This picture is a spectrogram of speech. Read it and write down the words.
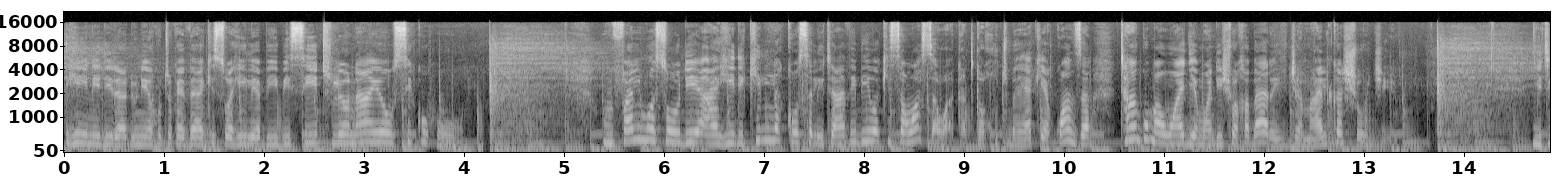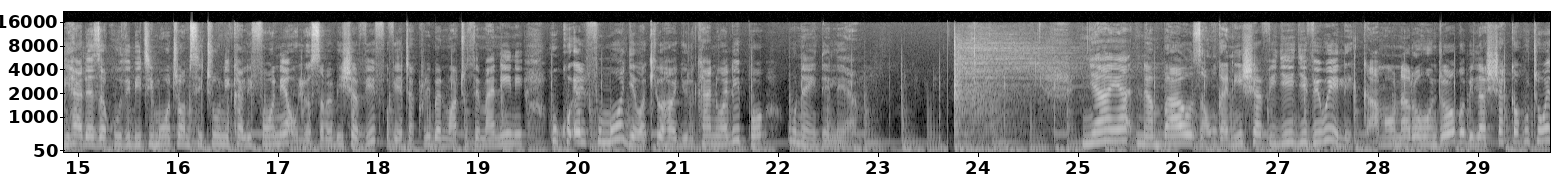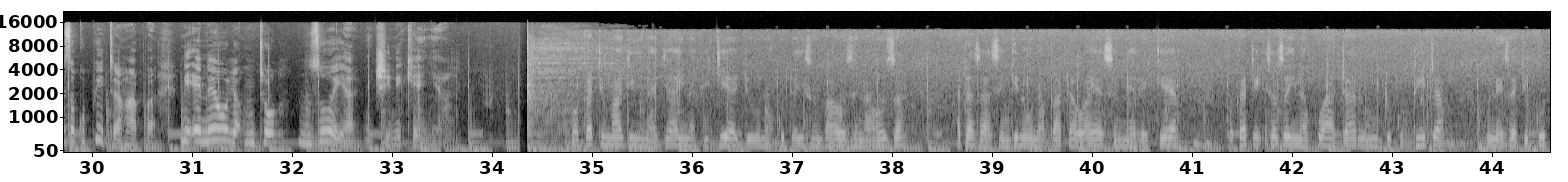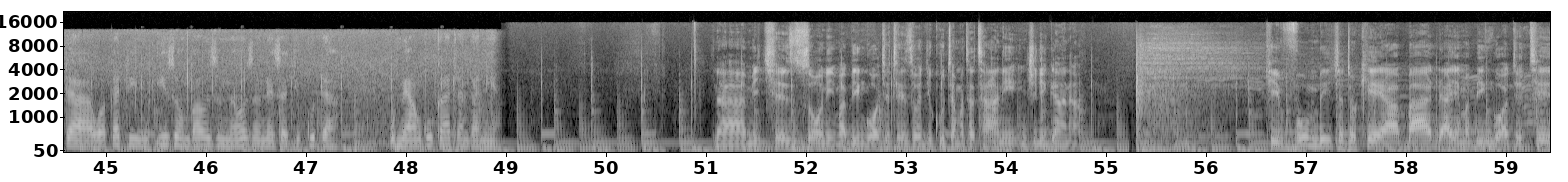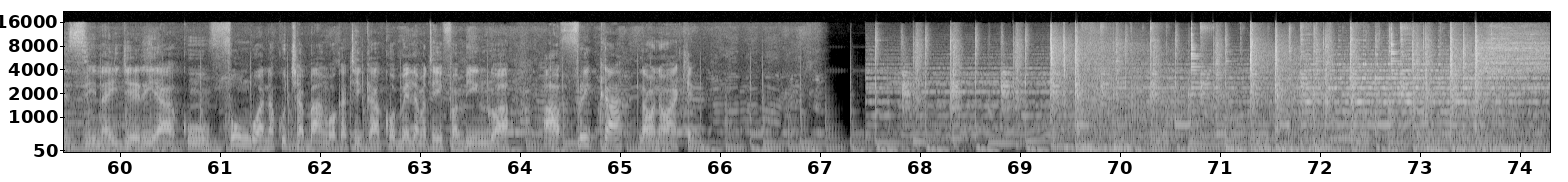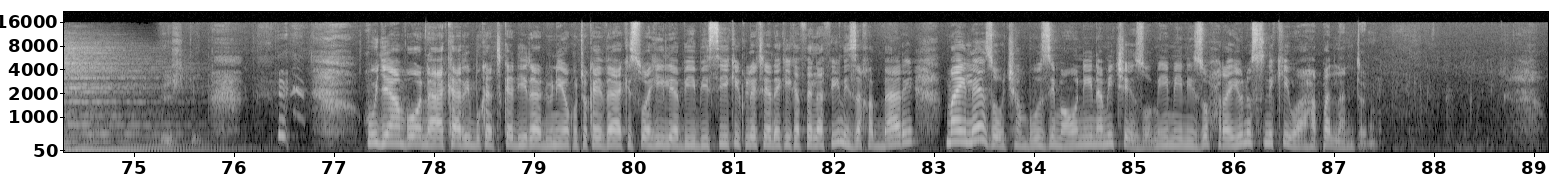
Hii ni Dira ya Dunia kutoka idhaa ya Kiswahili ya BBC tulionayo usiku huu. Mfalme wa Saudia aahidi kila kosa litaadhibiwa kisawasawa katika hotuba yake ya kwanza tangu mauaji ya mwandishi wa habari Jamal kashoji Jitihada za kudhibiti moto wa msituni California uliosababisha vifo vya takriban watu 80 huku elfu moja wakiwa hawajulikani walipo unaendelea. Nyaya na mbao zaunganisha vijiji viwili. Kama una roho ndogo, bila shaka hutoweza kupita hapa. Ni eneo la mto Nzoia nchini Kenya. Wakati maji inajaa inafikia juu, unakuta hizo mbao zinaoza, hata saa zingine unapata waya zimerekea. Wakati sasa inakuwa hatari mtu kupita, unaweza jikuta wakati hizo mbao zimeoza, unaweza jikuta umeanguka hata ndani ya Na michezoni, mabingwa watetezi wajikuta matatani nchini Ghana. Kivumbi chatokea baada ya mabingwa watetezi Nigeria kufungwa na kuchabangwa katika kombe la mataifa bingwa Afrika la wanawake. Hujambo na karibu katika Dira ya Dunia kutoka idhaa ya Kiswahili ya BBC ikikuletea dakika 30 za habari, maelezo, uchambuzi, maoni na michezo. Mimi ni Zuhra Yunus nikiwa hapa London.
